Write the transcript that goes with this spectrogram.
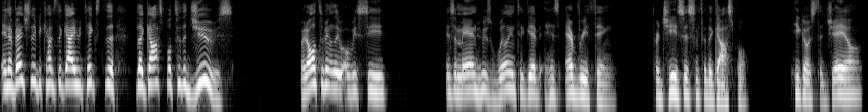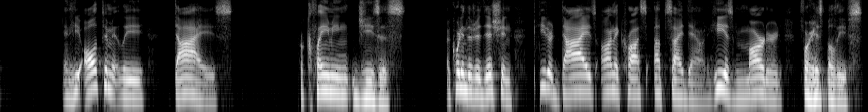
and eventually becomes the guy who takes the, the gospel to the Jews. But ultimately, what we see is a man who's willing to give his everything for Jesus and for the gospel. He goes to jail and he ultimately dies proclaiming Jesus. According to tradition, Peter dies on a cross upside down. He is martyred for his beliefs.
